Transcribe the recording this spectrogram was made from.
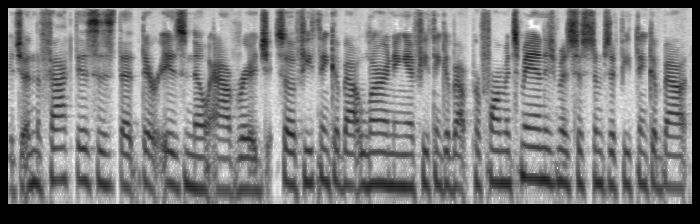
and the fact is is that there is no average. So if you think about learning, if you think about performance management systems, if you think about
